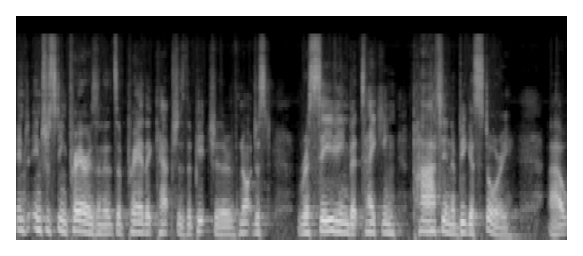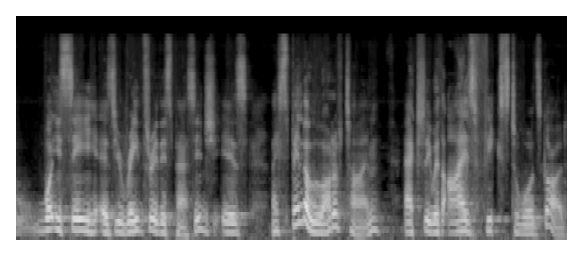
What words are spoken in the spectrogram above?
In- interesting prayer, isn't it? It's a prayer that captures the picture of not just receiving, but taking part in a bigger story. Uh, what you see as you read through this passage is they spend a lot of time actually with eyes fixed towards God.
